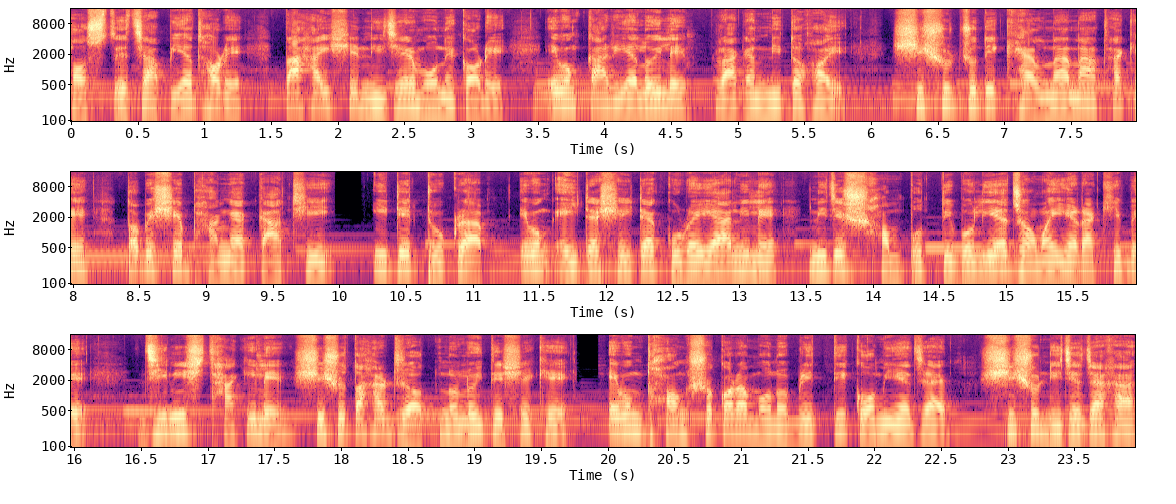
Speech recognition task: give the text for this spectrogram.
হস্তে চাপিয়া ধরে, তাহাই সে নিজের মনে করে এবং কারিয়া লইলে রাগান্বিত হয়। শিশুর যদি খেলনা না থাকে, তবে সে ভাঙা কাঠি, ইটের টুকরা এবং এইটা সেইটা কুড়াইয়া আনিলে নিজের সম্পত্তি বলিয়া জমাইয়া রাখিবে। জিনিস থাকিলে শিশু তাহার যত্ন লইতে শেখে এবং ধ্বংস করা মনোবৃত্তি কমিয়া যায়। শিশু নিজে যাহা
